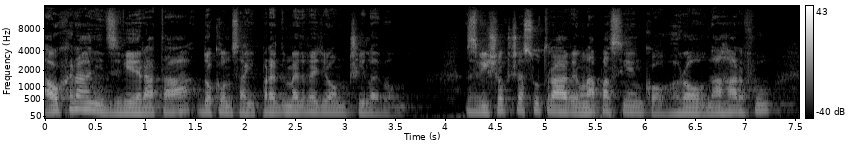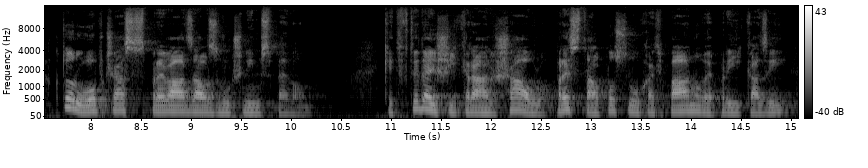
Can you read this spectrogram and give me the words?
a ochrániť zvieratá, dokonca i pred medveďom či levom. Zvyšok času trávil na pasienkoch hrou na harfu, ktorú občas sprevádzal zvučným spevom. Keď vtedajší kráľ Šaul prestal poslúchať pánové príkazy,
